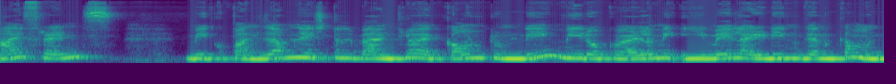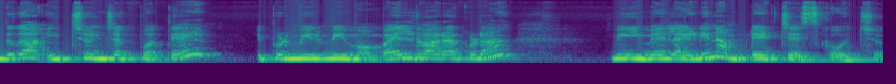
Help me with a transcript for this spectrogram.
హాయ్ ఫ్రెండ్స్ మీకు పంజాబ్ నేషనల్ బ్యాంక్లో అకౌంట్ ఉండి మీరు ఒకవేళ మీ ఈమెయిల్ ఐడిని కనుక ముందుగా ఇచ్చి ఉంచకపోతే ఇప్పుడు మీరు మీ మొబైల్ ద్వారా కూడా మీ ఈమెయిల్ ఐడిని అప్డేట్ చేసుకోవచ్చు.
